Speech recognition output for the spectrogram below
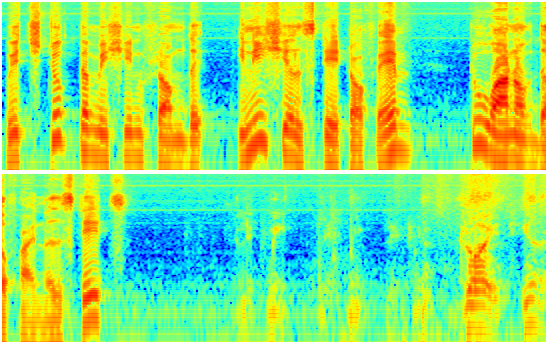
which took the machine from the initial state of m to one of the final states. Let me let me let me draw it here.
